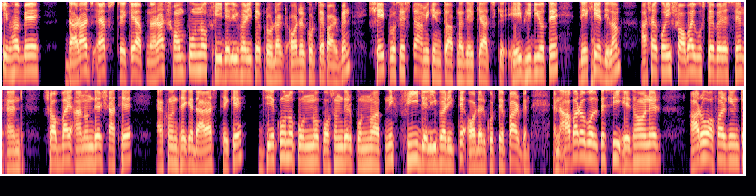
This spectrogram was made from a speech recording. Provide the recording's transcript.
কীভাবে দারাজ অ্যাপস থেকে আপনারা সম্পূর্ণ ফ্রি ডেলিভারিতে প্রোডাক্ট অর্ডার করতে পারবেন। সেই প্রসেসটা আমি কিন্তু আপনাদেরকে আজকে এই ভিডিওতে দেখিয়ে দিলাম। আশা করি সবাই বুঝতে পেরেছেন অ্যান্ড সবাই আনন্দের সাথে এখন থেকে দারাজ থেকে যে কোনো পণ্য, পছন্দের পণ্য আপনি ফ্রি ডেলিভারিতে অর্ডার করতে পারবেন। অ্যান্ড আবারও বলতেছি, এ ধরনের আরও অফার কিন্তু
